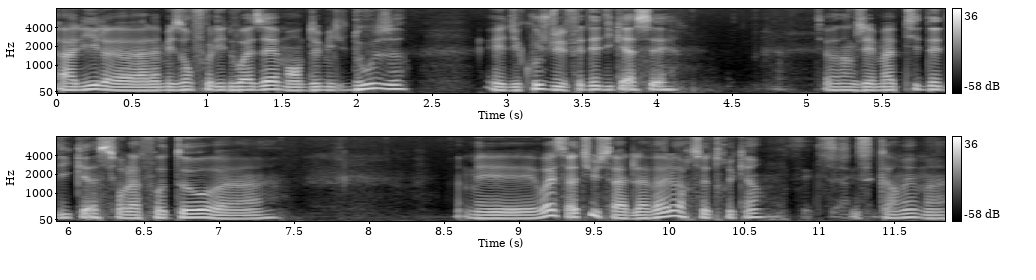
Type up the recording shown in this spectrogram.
à Lille, à la Maison Folie d'Oisem en 2012. Et du coup, je lui ai fait dédicacer. Tu vois, donc j'ai ma petite dédicace sur la photo. euh. Mais ouais, ça tue, ça a de la valeur ce truc. Hein. C'est quand même. euh.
